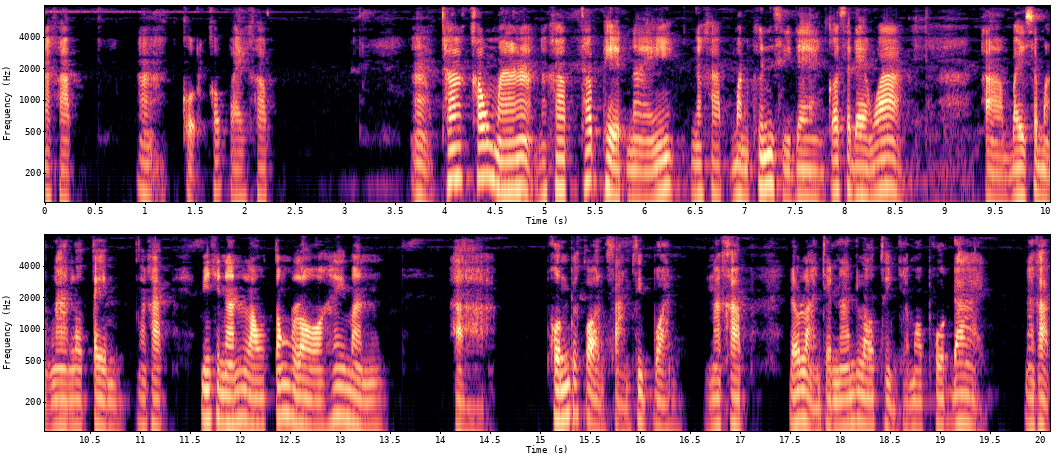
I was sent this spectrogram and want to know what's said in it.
นะครับอ่ากดเข้าไปครับอ่าถ้าเข้ามานะครับ ถ้าเพจไหนนะครับ มันขึ้นสีแดงก็แสดงว่า ใบสมัครงานเราเต็มนะครับมิฉะนั้นเราต้องรอให้มันพ้นไปก่อน 30 วันนะครับ แล้วหลังจากนั้นเราถึงจะมาโพสต์ได้นะครับ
